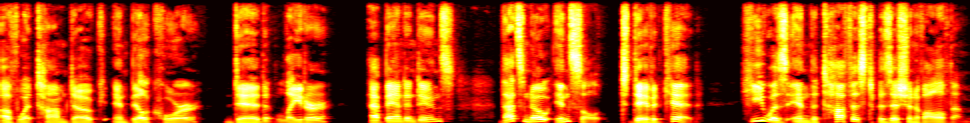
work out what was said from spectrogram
of what Tom Doak and Bill Coore did later at Bandon Dunes, that's no insult to David Kidd. He was in the toughest position of all of them.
